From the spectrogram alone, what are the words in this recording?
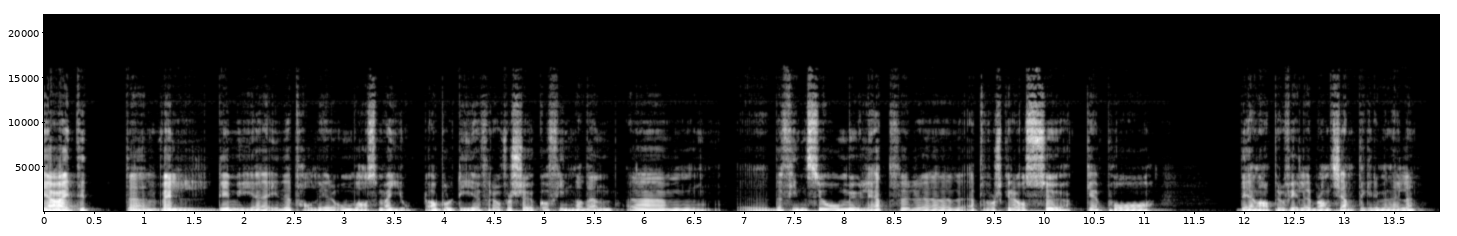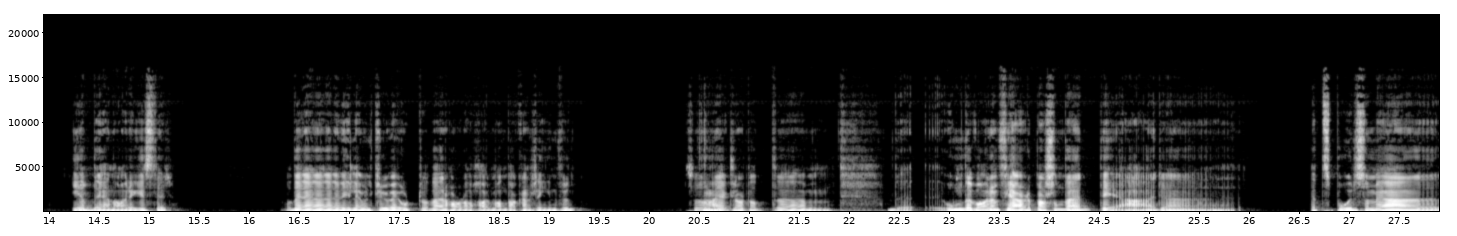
jeg veit ikke veldig mye i detaljer om hva som er gjort av politiet for å forsøke å finne den. Eh, det fins jo mulighet for eh, etterforskere å søke på DNA-profiler blant kjente kriminelle i et DNA-register. Og det vil jeg vel tro er gjort, og der har, man da kanskje ingen funn. Så det er klart at eh, det, om det var en fjerde person der, det er eh, et spor som jeg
